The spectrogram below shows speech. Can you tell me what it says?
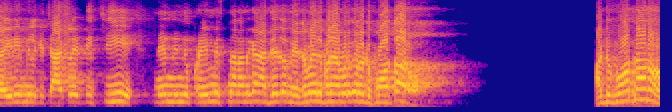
డైరీ మిల్క్ చాక్లెట్ ఇచ్చి నేను నిన్ను ప్రేమిస్తున్నాను కానీ అదేదో నిజమైన ప్రేమ అనుకుని పోతారు. అటు పోతారో?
